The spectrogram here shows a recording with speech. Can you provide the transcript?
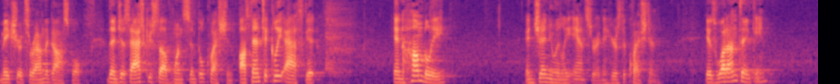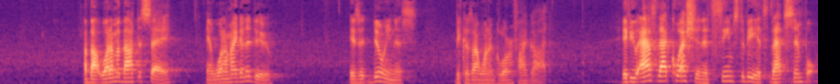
make sure it's around the gospel, then just ask yourself one simple question. Authentically ask it and humbly and genuinely answer it. And here's the question Is what I'm thinking, about what I'm about to say and what am I going to do, is it doing this because I want to glorify God? If you ask that question, it seems to be it's that simple.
